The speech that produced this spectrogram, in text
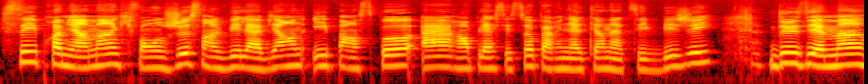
c'est premièrement qu'ils font juste enlever la viande et ne pensent pas à remplacer ça par une alternative végé. Deuxièmement,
